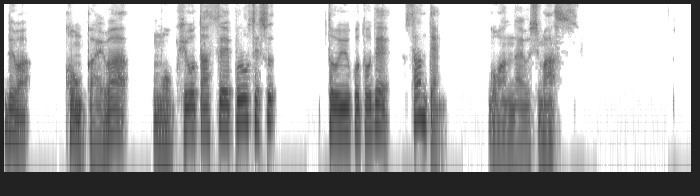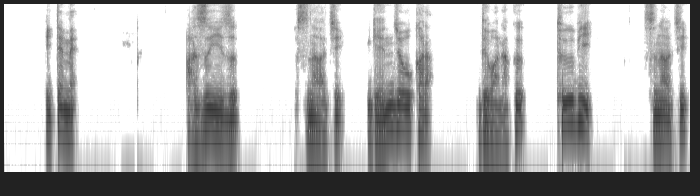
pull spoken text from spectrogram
では、今回は目標達成プロセスということで3点ご案内をします。1点目。As is すなわち現状からではなく to be すなわち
